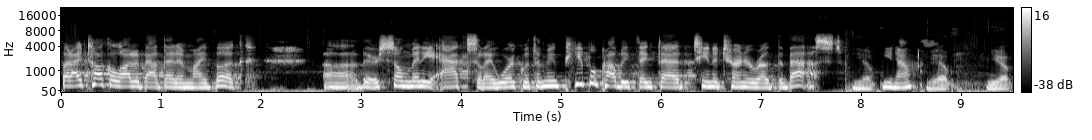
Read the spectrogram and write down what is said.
but i talk a lot about that in my book uh, there's so many acts that I work with. I mean, people probably think that Tina Turner wrote the best. Yep. You know. Yep. Yep.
